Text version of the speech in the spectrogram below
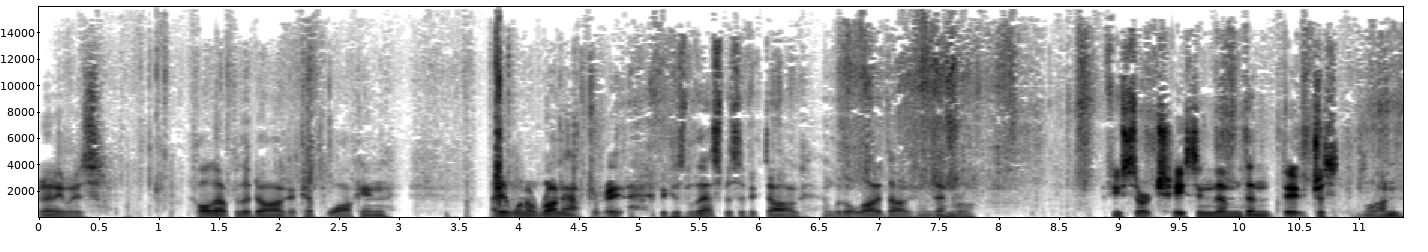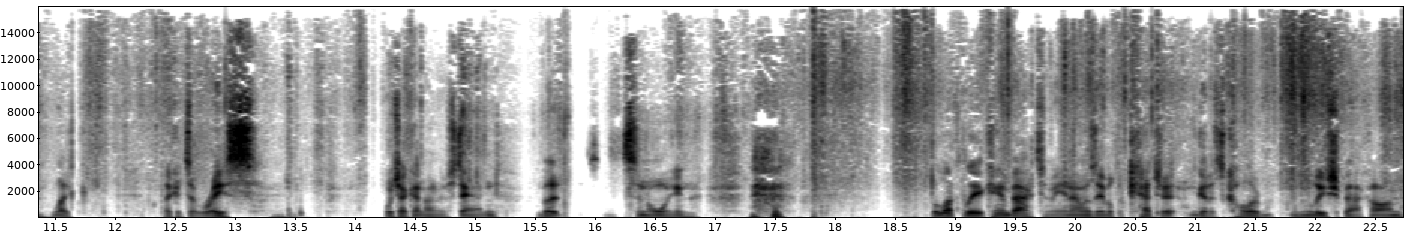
But anyways, called out for the dog. I kept walking. I didn't want to run after it because with that specific dog and with a lot of dogs in general, if you start chasing them, then they just run like like it's a race, which I can understand, but it's annoying. but luckily, it came back to me, and I was able to catch it and get its collar and leash back on.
